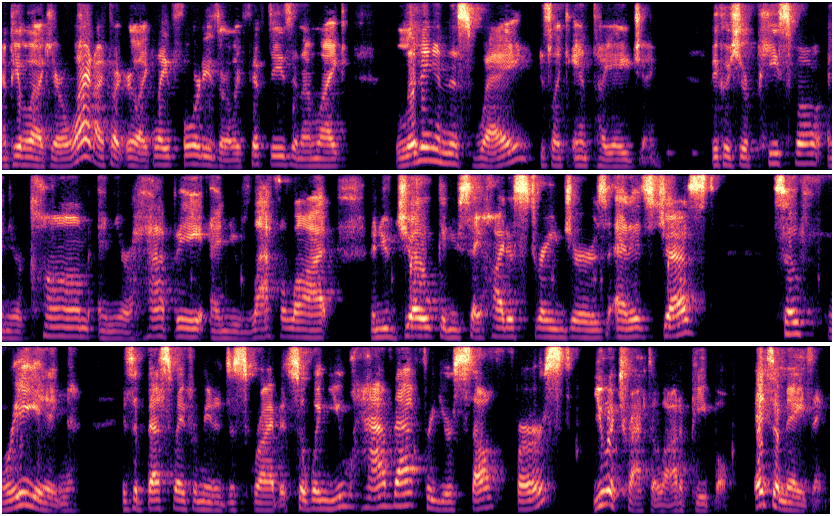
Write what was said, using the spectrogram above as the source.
And people are like, You're what? I thought you're like late 40s, early 50s. And I'm like, living in this way is like anti aging because you're peaceful and you're calm and you're happy and you laugh a lot and you joke and you say hi to strangers. And it's just so freeing, is the best way for me to describe it. So when you have that for yourself first, you attract a lot of people. It's amazing.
